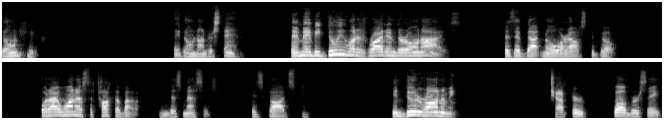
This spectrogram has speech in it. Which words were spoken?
don't hear, they don't understand. They may be doing what is right in their own eyes because they've got nowhere else to go. What I want us to talk about in this message is God's people. In Deuteronomy chapter 12, verse 8,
